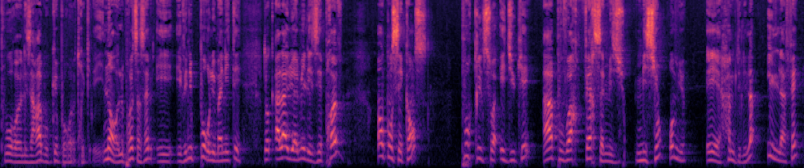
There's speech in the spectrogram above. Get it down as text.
pour euh, les Arabes ou que pour un truc. Non, le prophète sallam est, est venu pour l'humanité. Donc Allah lui a mis les épreuves en conséquence pour qu'il soit éduqué à pouvoir faire sa mission, mission au mieux. Et alhamdulillah, il l'a fait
